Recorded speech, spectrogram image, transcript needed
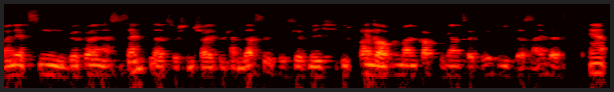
man jetzt einen virtuellen Assistenten dazwischen schalten kann. Das interessiert mich. Ich fand genau. auch in meinem Kopf die ganze Zeit durch, wie ich das einsetze. Ja.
